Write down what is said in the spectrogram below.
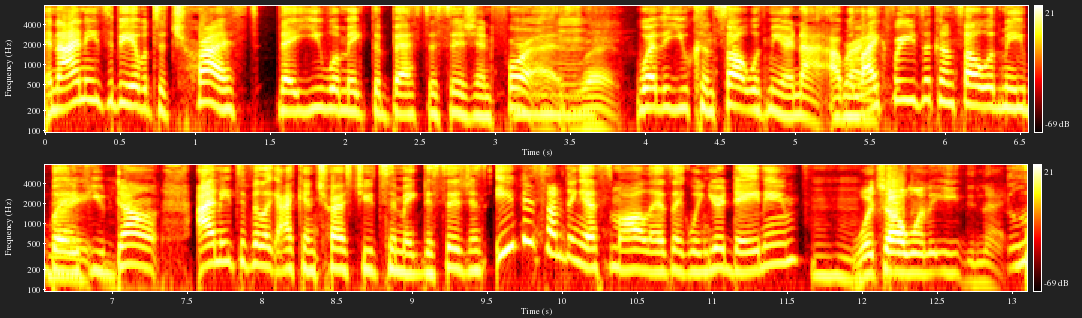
And I need to be able to trust that you will make the best decision for us, Right. whether you consult with me or not. I would Right. like for you to consult with me, but if you don't, I need to feel like I can trust you to make decisions. Even something as small as like when you're dating. What y'all want to eat tonight? Look,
